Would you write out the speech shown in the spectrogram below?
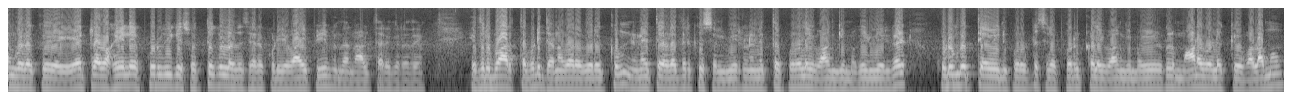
உங்களுக்கு ஏற்ற வகையிலே பூர்வீக சொத்துக்கள் வந்து சேரக்கூடிய வாய்ப்பையும் இந்த நாள் தருகிறது. எதிர்பார்த்தபடி தனவரவு இருக்கும் நினைத்த இடத்திற்கு செல்வீர்கள் நினைத்த பொருளை வாங்கி மகிழ்வீர்கள் குடும்ப தேவையின் பொருட்டு சில பொருட்களை வாங்கி மகிழ்வீர்கள். மாணவர்களுக்கு வளமும்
